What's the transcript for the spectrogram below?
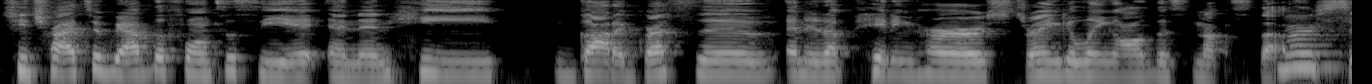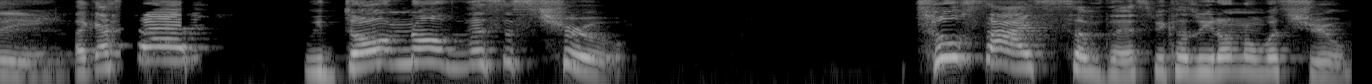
She tried to grab the phone to see it, and then he got aggressive, ended up hitting her, strangling, all this not stuff. Mercy. Like I said, we don't know if this is true. Two sides of this because we don't know what's true.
